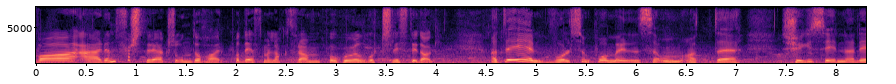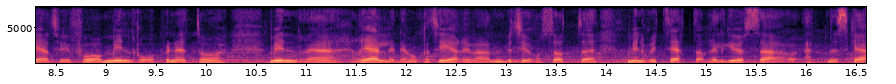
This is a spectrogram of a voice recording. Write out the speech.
hva er den første reaksjonen du har på det som er lagt fram på World Watch List i dag? At det er en voldsom påminnelse om at uh, skyggesiden av det at vi får mindre åpenhet og mindre reelle demokratier i verden, betyr også at uh, minoriteter, religiøse og etniske,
